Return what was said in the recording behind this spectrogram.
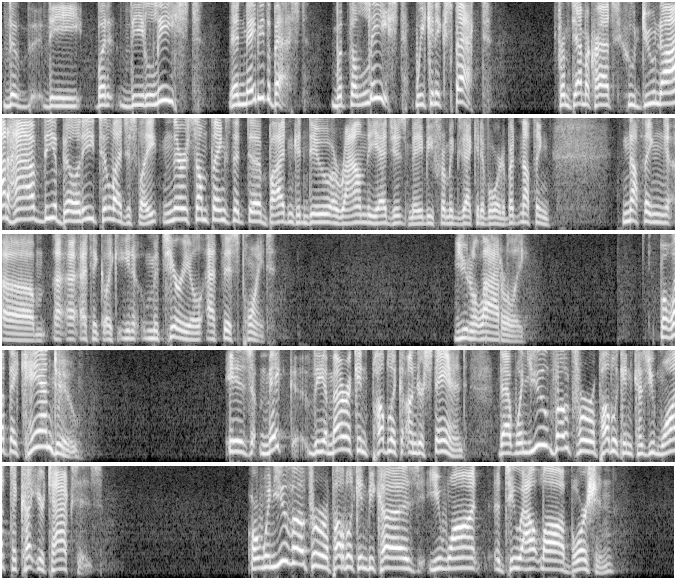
The the but the least and maybe the best, but the least we can expect from Democrats who do not have the ability to legislate. And there are some things that uh, Biden can do around the edges, maybe from executive order, but nothing, nothing. Um, I, I think like you know material at this point, unilaterally. But what they can do is make the American public understand that when you vote for a Republican because you want to cut your taxes, or when you vote for a Republican because you want to outlaw abortion,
